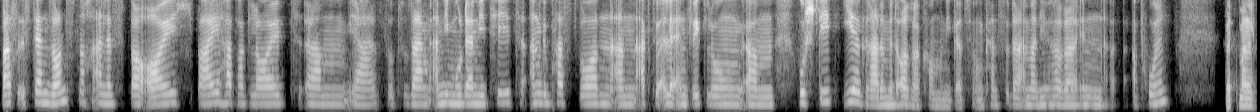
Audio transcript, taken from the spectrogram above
Was ist denn sonst noch alles bei euch bei Hapag-Lloyd ähm, ja sozusagen an die Modernität angepasst worden, an aktuelle Entwicklungen? Ähm, wo steht ihr ihr gerade mit eurer Kommunikation? Kannst du da einmal die HörerInnen abholen? Ich würde mal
